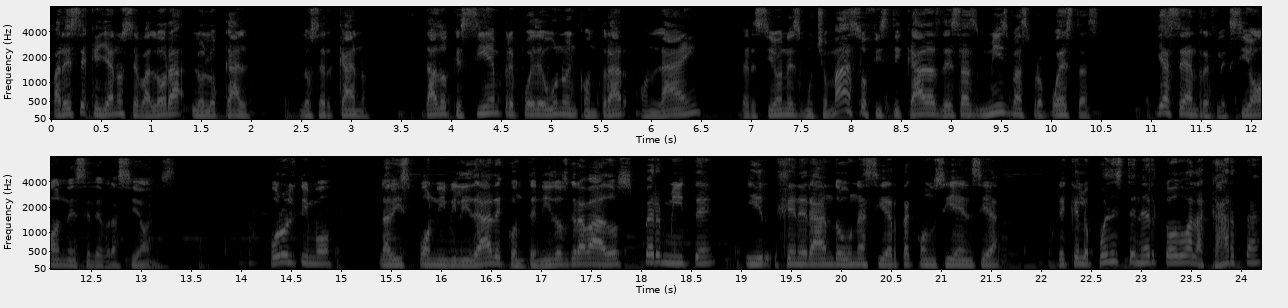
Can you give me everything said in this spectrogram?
parece que ya no se valora lo local, lo cercano, dado que siempre puede uno encontrar online versiones mucho más sofisticadas de esas mismas propuestas, ya sean reflexiones, celebraciones. Por último, la disponibilidad de contenidos grabados permite ir generando una cierta conciencia de que lo puedes tener todo a la carta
